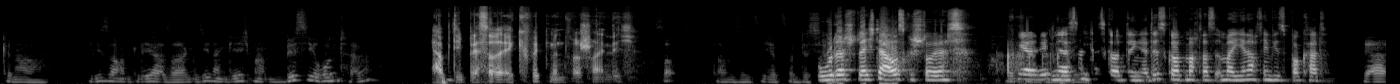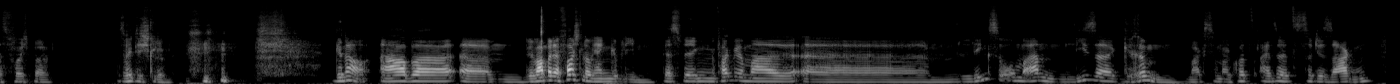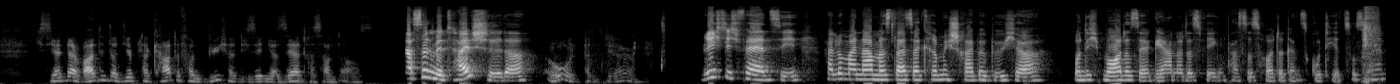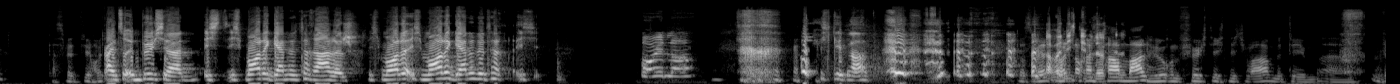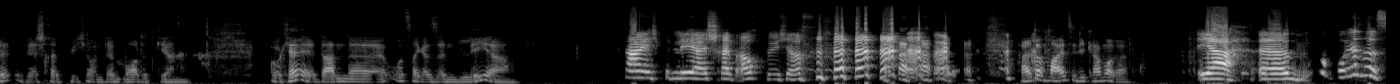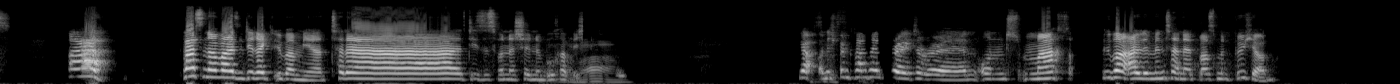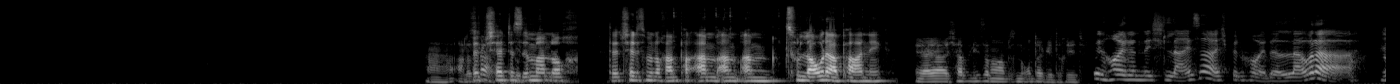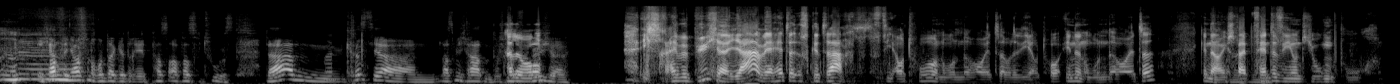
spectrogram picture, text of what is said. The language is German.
Genau. Lisa und Lea sagen sie, dann gehe ich mal ein bisschen runter. Ihr habt die bessere Equipment wahrscheinlich. So, dann sind sie jetzt ein bisschen. Oder schlechter ausgesteuert. Ja, das sind Discord-Dinge. Discord macht das immer, je nachdem, wie es Bock hat. Ja, ist furchtbar. ist wirklich schlimm. genau, aber ähm, wir waren bei der Vorstellung hängen geblieben. Deswegen fangen wir mal äh, links oben an. Lisa Grimm, magst du mal kurz eins zu dir sagen? Ich sehe an der Wand hinter dir Plakate von Büchern, die sehen ja sehr interessant aus. Das sind Metallschilder. Oh, ja. Richtig fancy. Hallo, mein Name ist Leisa Grimm, ich schreibe Bücher. Und ich morde sehr gerne, deswegen passt es heute ganz gut hier zu sein. Das wird heute also in Büchern. Ich, ich morde gerne literarisch. Ich morde, ich morde gerne literarisch. Ich. Spoiler! ich gebe ab. Das werden wir heute noch ein paar Mal hören, fürchte ich nicht wahr, mit dem, äh, wer, wer, schreibt Bücher und wer mordet gerne. Okay, dann äh, Uhrzeigersinn Lea. Hi, ich bin Lea, ich schreibe auch Bücher. halt doch mal eins in die Kamera. Ja, ähm, wo ist es? Ah, passenderweise direkt über mir. Tada! Dieses wunderschöne Buch habe ich. Ja, und ich bin Content Creatorin und mache überall im Internet was mit Büchern. Ah, Der Chat ist immer noch der Chat ist immer noch am, am, am, am zu lauter Panik. Ja, ja, ich habe Lisa noch ein bisschen runtergedreht. Ich bin heute nicht leiser, ich bin heute lauter. Ich habe dich auch schon runtergedreht. Pass auf, was du tust. Dann, Christian, lass mich raten. Du schreibst Hallo. Bücher. Ich schreibe Bücher, ja, wer hätte es gedacht? Das ist die Autorenrunde heute oder die AutorInnenrunde heute. Genau, ich schreibe Fantasy- und Jugendbuch.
